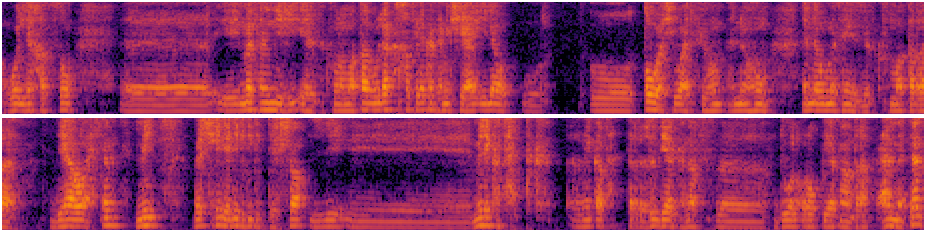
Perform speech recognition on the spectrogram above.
هو اللي خاصو آه مثلا يجي يهزك في المطار ولا خاص إلا كانت عندك شي عائلة وطوع شي واحد فيهم انهم أنه مثلا يزيدك في المطار راه بها أحسن mais باش تحيد عليك ديك الدهشة اللي آه، ملي كتحطك. ملي كتحط الرجل ديالك هنا في الدول الأوروبية كنهضر عامة.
